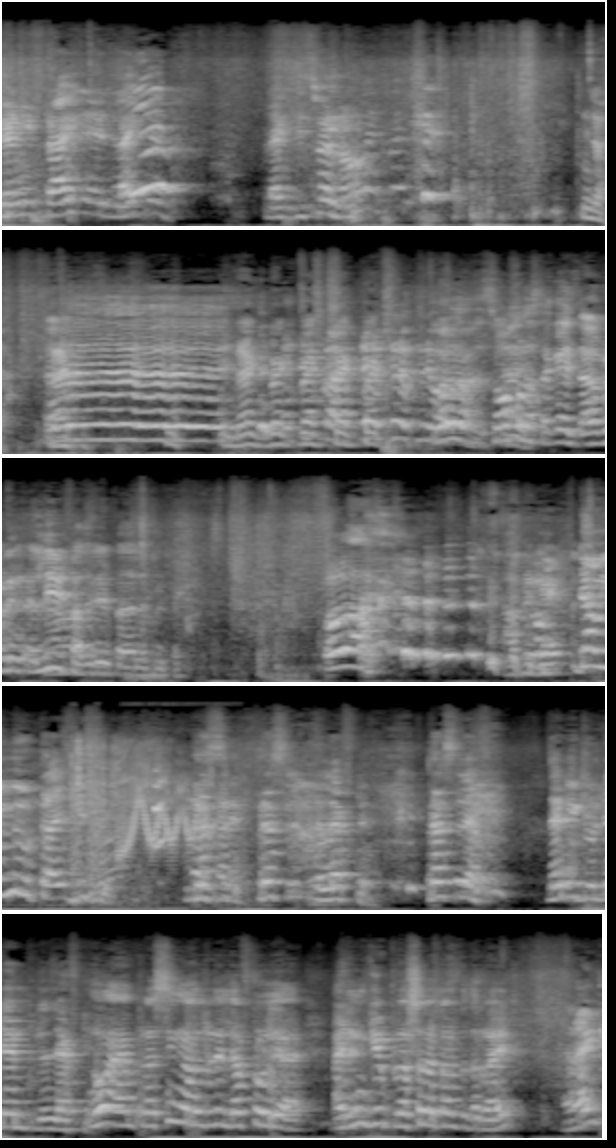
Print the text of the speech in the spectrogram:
Then you try it like like this one no? Back back back back back சோஃபால ஸ்டக் ஆயிடுச்சு. அப்படி leave father leave father let me After that, now you try this way. Press, press the left. Press left. Then it will turn to the left. No, I am pressing already left only. I, I didn't give pressure at all to the right. Right,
